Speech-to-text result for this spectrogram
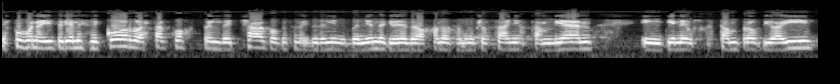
después, bueno, editoriales de Córdoba, está Cospel de Chaco, que es una editorial independiente que viene trabajando hace muchos años también, y tiene su stand propio ahí.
